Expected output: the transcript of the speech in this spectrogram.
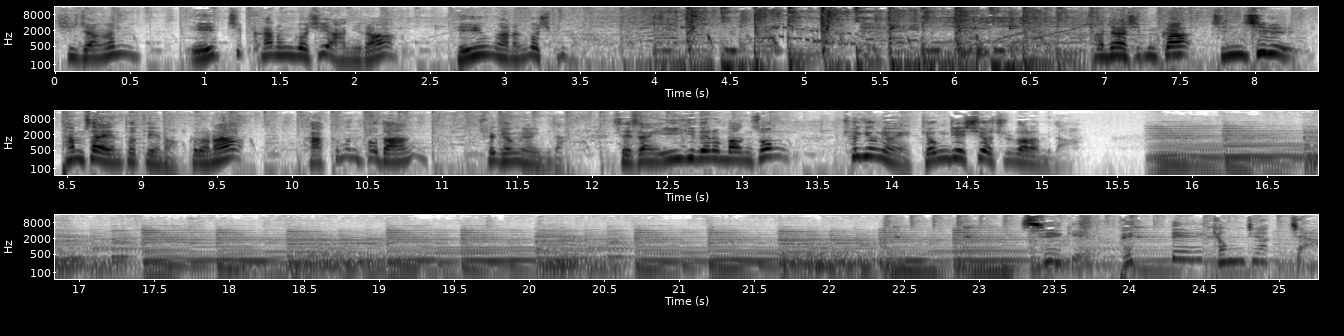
시장은 예측하는 것이 아니라 대응하는 것입니다. 안녕하십니까. 진실 탐사 엔터테이너. 그러나 가끔은 허당 최경령입니다. 세상에 이익이 되는 방송 최경령의 경제쇼 출발합니다. 세계 100대 경제학자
